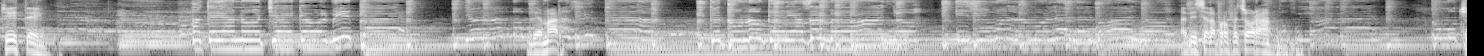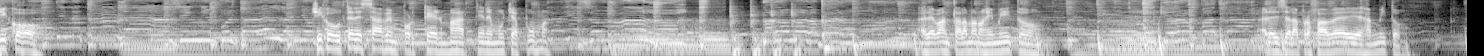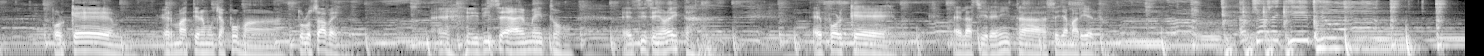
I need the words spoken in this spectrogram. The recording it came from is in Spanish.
Chiste. Aquella noche que volviste, De mar. que tú no querías hacerme daño. Hicimos el amor en el baño. Dice la profesora. Chicos, chicos, ¿ustedes saben por qué el mar tiene mucha. Ahí levanta la mano Jimito. Le dice la profa B, Jamito. ¿Por qué el mar tiene mucha espuma? ¿Tú lo sabes? y dice Jamito. eh, sí, señorita. Es porque eh, la sirenita se llama Ariel.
